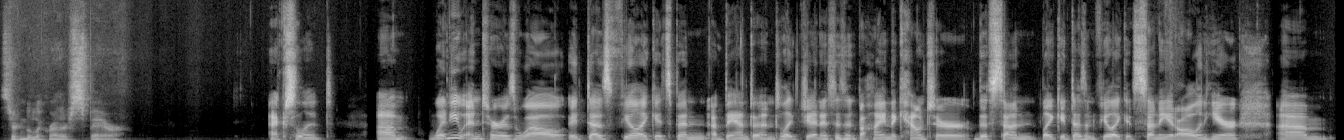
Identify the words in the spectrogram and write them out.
starting to look rather spare. Excellent. Um, when you enter as well, it does feel like it's been abandoned. Like Janice isn't behind the counter. The sun, like it doesn't feel like it's sunny at all in here, um,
